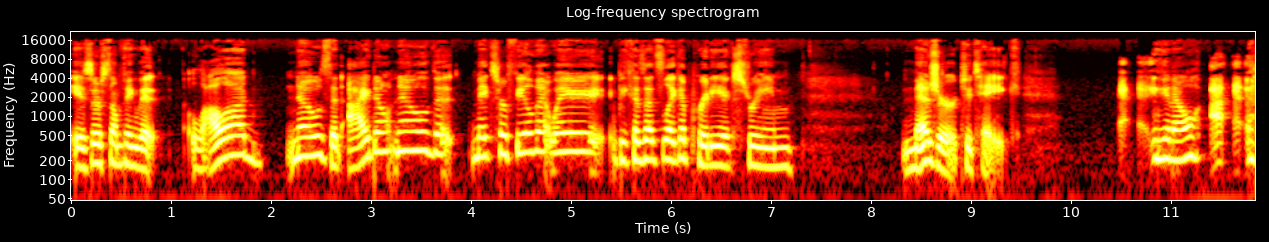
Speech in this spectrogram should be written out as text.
is there something that Lala knows that I don't know that makes her feel that way? Because that's like a pretty extreme measure to take. You know, I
